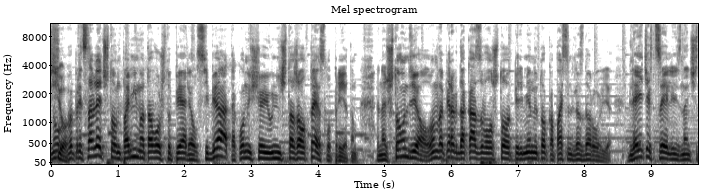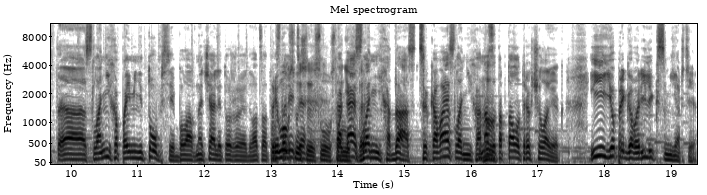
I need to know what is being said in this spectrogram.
Ну, все. вы представляете, что он помимо того, что пиарил себя, так он еще и уничтожал Теслу при этом. Значит, что он делал? Он, во-первых, доказывал, что переменный ток опасен для здоровья. Для этих целей, значит, э, слониха по имени Топси была в начале тоже 20-го В прямом столетия. смысле слова Такая слониха, да? слониха, да, цирковая слониха. Она Мгм. затоптала трех человек. И ее приговорили к смерти.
